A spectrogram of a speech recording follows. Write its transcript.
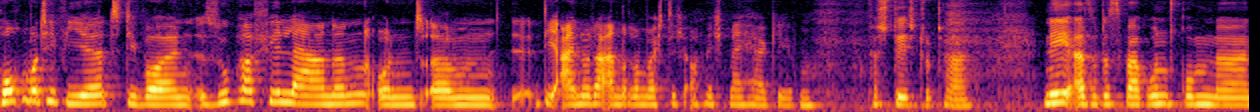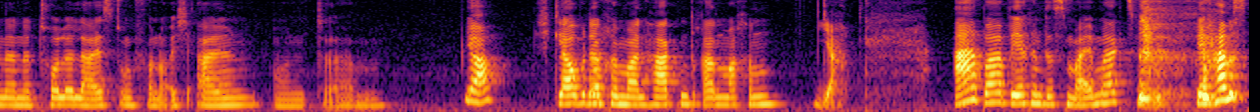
hochmotiviert, die wollen super viel lernen und ähm, die ein oder andere möchte ich auch nicht mehr hergeben. Verstehe ich total. Nee, also das war rundrum eine, eine, eine tolle Leistung von euch allen. Und ähm, ja, ich glaube, da Doch. können wir einen Haken dran machen. Ja. Aber während des Maimarkts, wir, wir haben es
